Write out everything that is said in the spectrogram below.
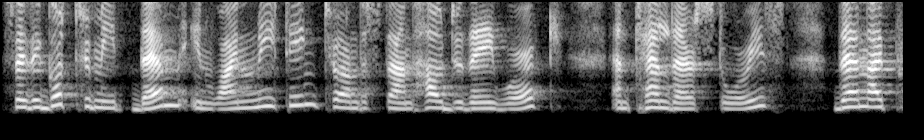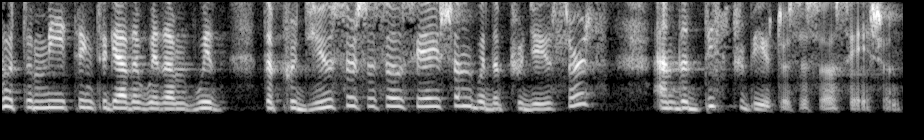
So they got to meet them in wine meeting to understand how do they work and tell their stories. Then I put a meeting together with them with the Producers Association, with the producers, and the Distributors Association.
